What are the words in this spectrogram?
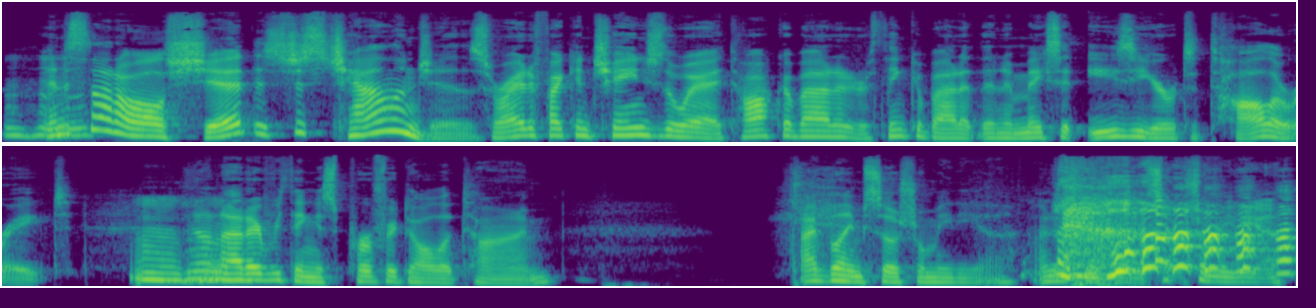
And it's mm-hmm. not all shit, it's just challenges, right? If I can change the way I talk about it or think about it, then it makes it easier to tolerate. You know, not mm-hmm. everything is perfect all the time. I blame social media. I just blame social media.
